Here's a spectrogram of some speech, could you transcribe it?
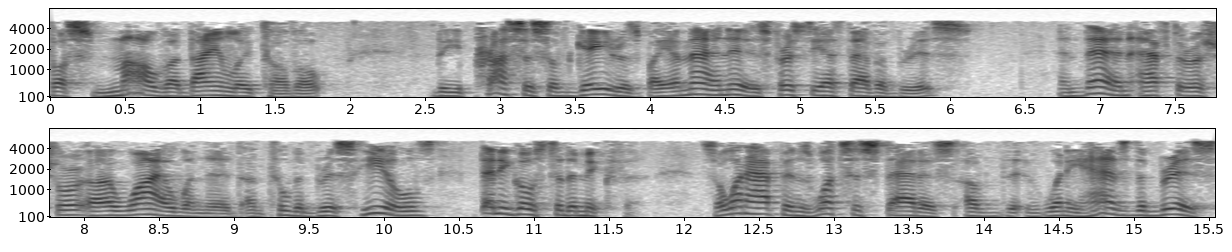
was mal vadayin loitovo. The process of Gerus by a man is first he has to have a bris, and then after a short while, when the, until the bris heals, then he goes to the mikveh. So what happens? What's his status of the, when he has the bris,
